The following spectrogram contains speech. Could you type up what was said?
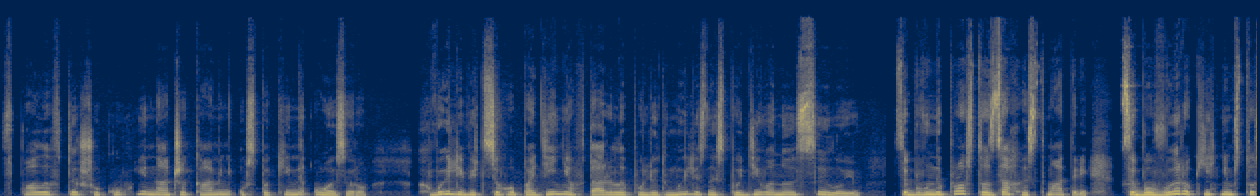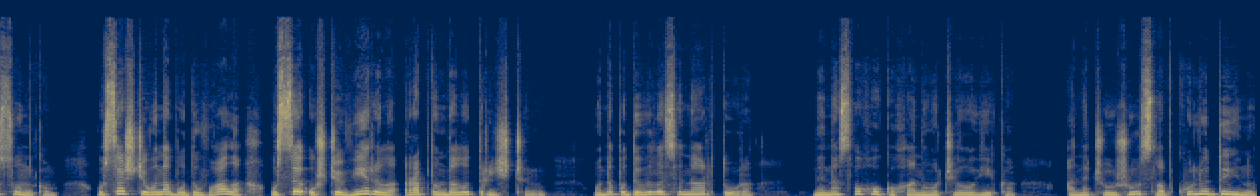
впали в тишу кухні, наче камінь у спокійне озеро. Хвилі від цього падіння вдарили по Людмилі з несподіваною силою. Це був не просто захист матері, це був вирок їхнім стосункам. Усе, що вона будувала, усе, у що вірила, раптом дало тріщину. Вона подивилася на Артура, не на свого коханого чоловіка, а на чужу слабку людину,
